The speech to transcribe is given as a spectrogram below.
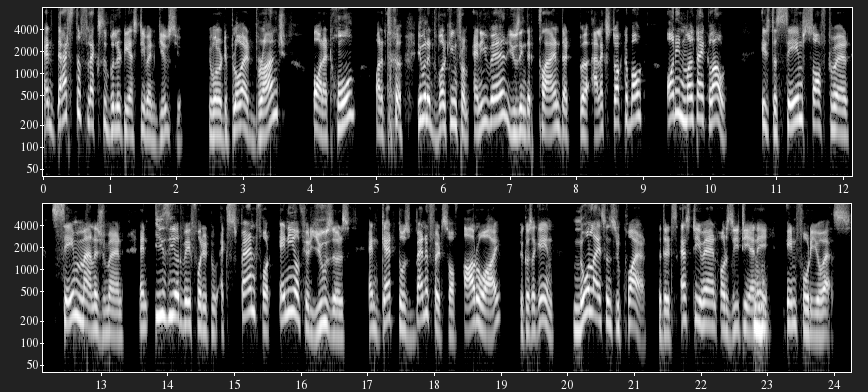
And that's the flexibility SD-WAN gives you. You want to deploy at branch or at home or at, even at working from anywhere using the client that uh, Alex talked about, or in multi-cloud. It's the same software, same management, an easier way for you to expand for any of your users and get those benefits of ROI. Because again, no license required, whether it's SD-WAN or ZTNA mm-hmm. in FortiOS.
